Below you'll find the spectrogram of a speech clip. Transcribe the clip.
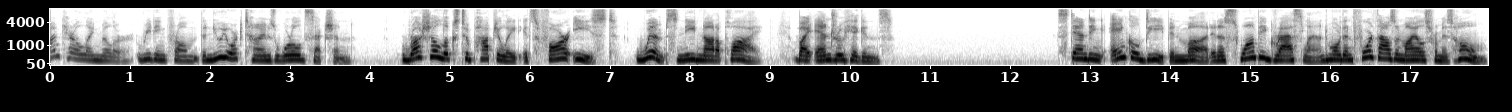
I'm Caroline Miller, reading from the New York Times World section. Russia looks to populate its Far East. Wimps need not apply. By Andrew Higgins. Standing ankle deep in mud in a swampy grassland more than 4,000 miles from his home,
